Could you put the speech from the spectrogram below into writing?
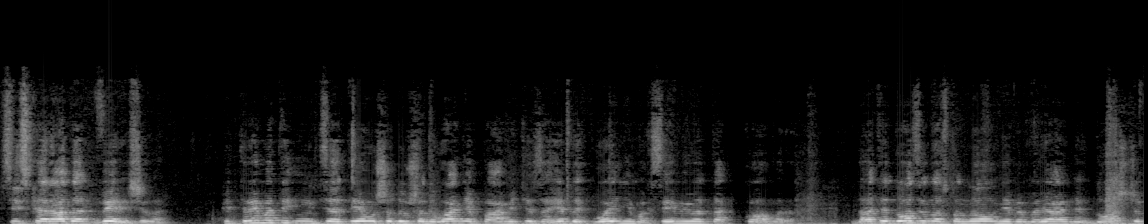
сільська рада вирішила підтримати ініціативу щодо вшанування пам'яті загиблих воїнів Максимєва та Комара, дати дозвіл на встановлення меморіальних дощок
